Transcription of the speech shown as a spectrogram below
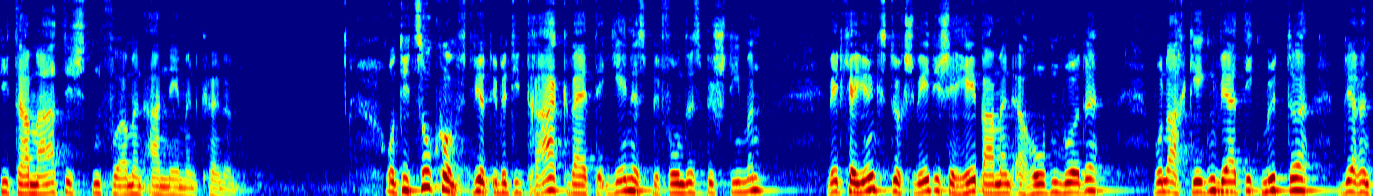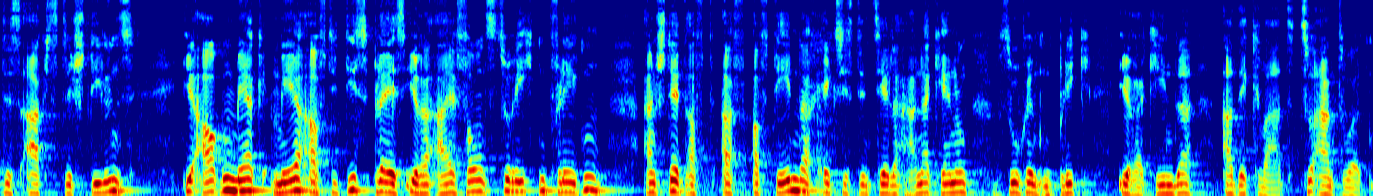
die dramatischsten Formen annehmen können. Und die Zukunft wird über die Tragweite jenes Befundes bestimmen, welcher jüngst durch schwedische Hebammen erhoben wurde, wonach gegenwärtig Mütter während des Akts des Stillens ihr Augenmerk mehr auf die Displays ihrer iPhones zu richten pflegen, anstatt auf, auf, auf den nach existenzieller Anerkennung suchenden Blick ihrer Kinder adäquat zu antworten.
